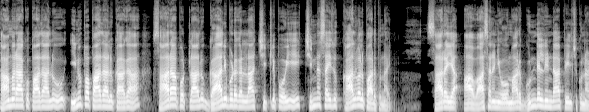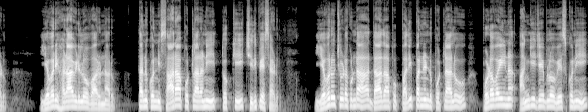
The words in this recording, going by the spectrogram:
తామరాకు పాదాలు ఇనుప పాదాలు కాగా సారా పొట్లాలు గాలిబుడగల్లా చిట్లిపోయి చిన్న సైజు కాల్వలు పారుతున్నాయి. సారయ్య ఆ వాసనని ఓమారు గుండెల నిండా పీల్చుకున్నాడు. ఎవరి హడావిడిలో వారున్నారు? తను కొన్ని సారా పొట్లాలని తొక్కి చిదిపేశాడు. ఎవరూ చూడకుండా దాదాపు పది పన్నెండు పొట్లాలు పొడవైన అంగీ జేబులో వేసుకొని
